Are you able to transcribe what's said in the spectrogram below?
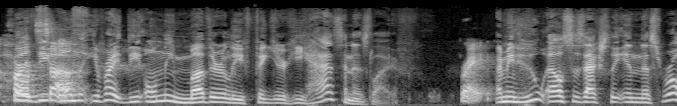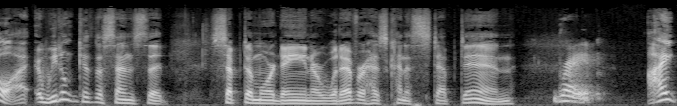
hard well, the stuff. only you're right. The only motherly figure he has in his life. Right. I mean, who else is actually in this role? I, we don't get the sense that Septa Mordane or whatever has kind of stepped in. Right. I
